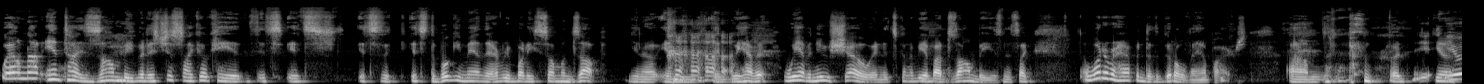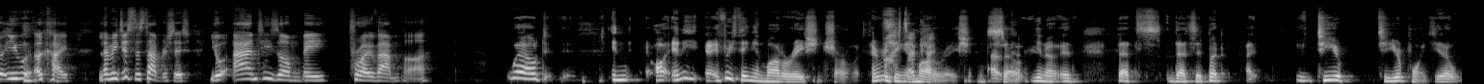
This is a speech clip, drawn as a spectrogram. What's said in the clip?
Well, not anti-zombie, but it's just like okay, it's it's it's the it's the boogeyman that everybody summons up you know, in, in, we have a we have a new show and it's going to be about zombies, and it's like, whatever happened to the good old vampires? Um, but you know, you, you, okay. Let me just establish this: you're anti-zombie, pro-vampire. Well, in uh, any everything in moderation, Charlotte. Everything right, in okay. moderation. Okay. So you know it, that's that's it. But I, to your to your point, you know,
